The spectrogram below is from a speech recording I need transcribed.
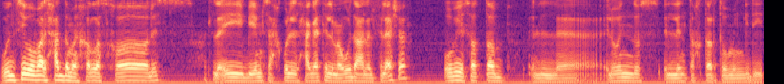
ونسيبه بقى لحد ما يخلص خالص. هتلاقيه بيمسح كل الحاجات اللي موجودة على الفلاشة وبيسطب ال- الويندوز اللي انت اخترته من جديد.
